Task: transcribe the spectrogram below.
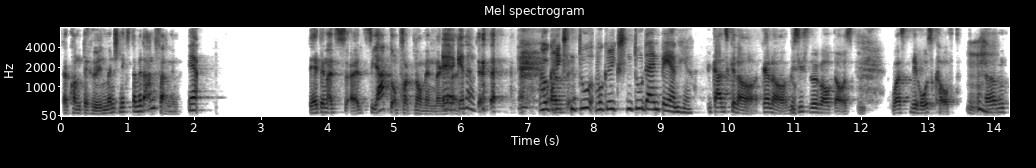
Da konnte der Höhlenmensch nichts damit anfangen. Ja. Der hätte ihn als, als Jagdopfer genommen. Dann äh, genau. wo, kriegst und, du, wo kriegst denn du deinen Bären hier? Ganz genau, genau. Wie siehst du überhaupt aus? Wo hast du die Hose gekauft? ähm.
